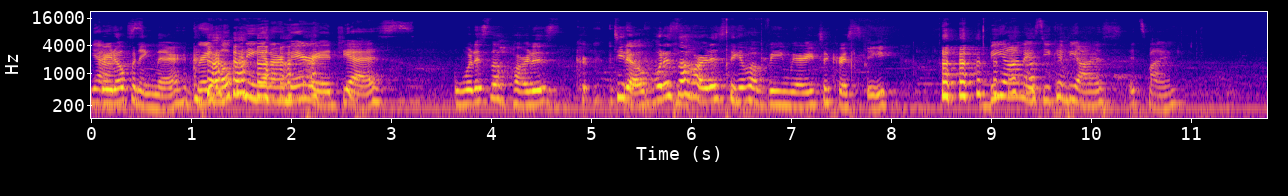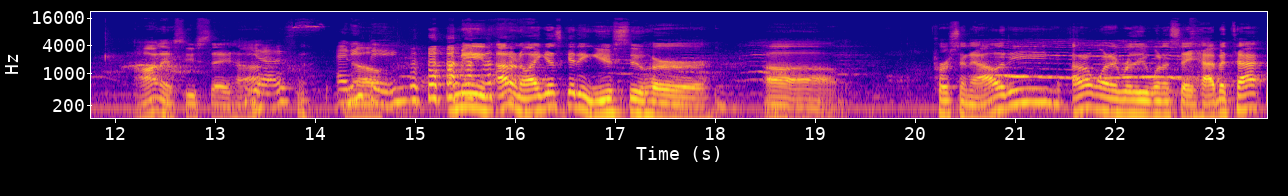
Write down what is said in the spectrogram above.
Yeah. Great opening there. Great opening in our marriage, yes. What is the hardest, Tito? What is the hardest thing about being married to Christy? Be honest. You can be honest. It's fine. Honest, you say, huh? Yes. Anything. I mean, I don't know. I guess getting used to her uh, personality. I don't want to really want to say habitat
